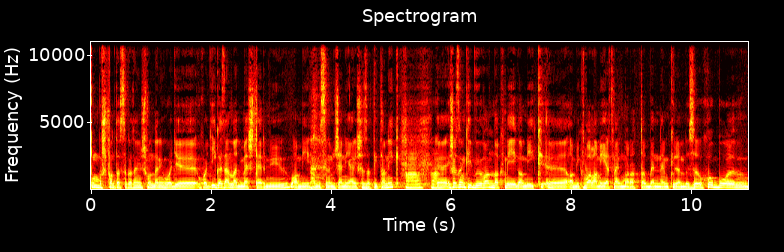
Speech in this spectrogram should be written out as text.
a, most pont azt akartam is mondani, hogy, hogy igazán nagy mestermű, ami, ami szerintem zseniális, az a Titanic, Aha. Aha. és azon kívül vannak még, amik, amik valamiért megmaradtak bennem különböző okokból,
